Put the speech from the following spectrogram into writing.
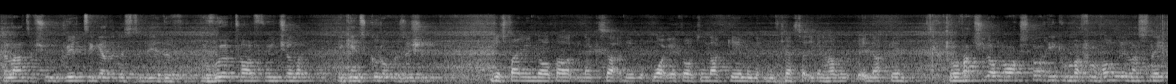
The lads have shown great togetherness today. They've, they've worked hard for each other against good opposition. Just finally know about next Saturday, what are your thoughts on that game and the, test that you can have in that game? Well, I've actually got Mark Scott, he came back from holiday last night,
